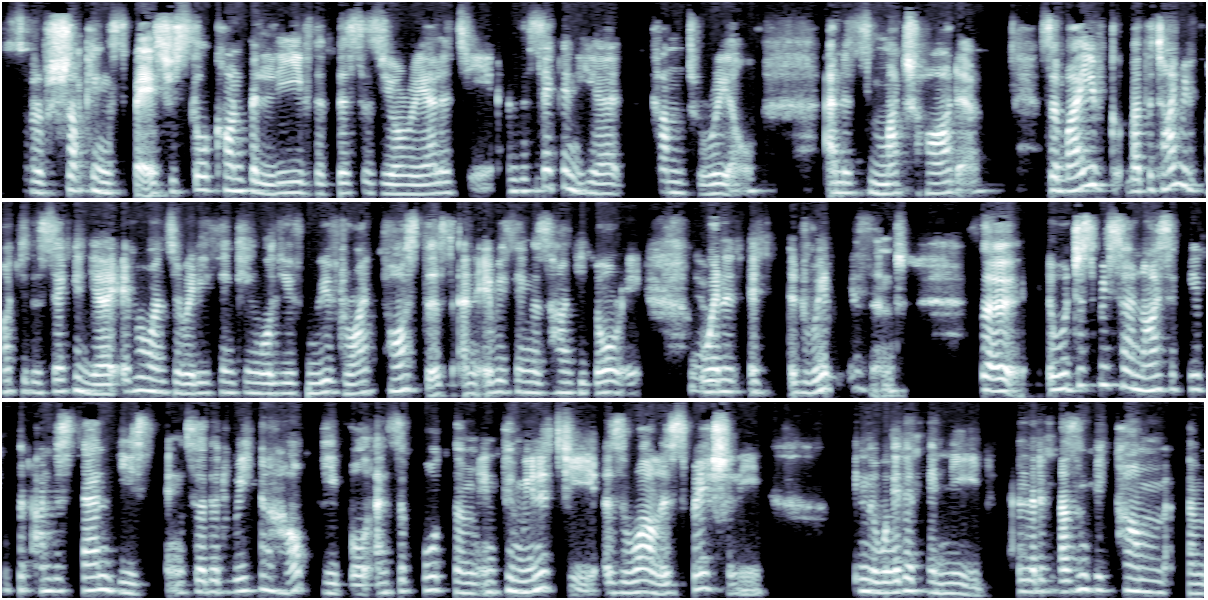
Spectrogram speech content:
sort of shocking space. You still can't believe that this is your reality. And the second year becomes real and it's much harder. So by you've by the time you've got to the second year, everyone's already thinking, well, you've moved right past this and everything is hunky dory, yeah. when it, it, it really isn't. So it would just be so nice if people could understand these things so that we can help people and support them in community as well, especially in the way that they need, and that it doesn't become a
